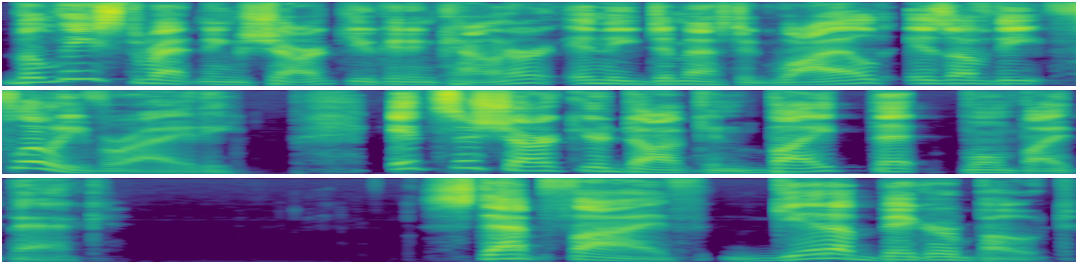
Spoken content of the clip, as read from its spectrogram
The least threatening shark you can encounter in the domestic wild is of the floaty variety. It's a shark your dog can bite that won't bite back. Step 5 get a bigger boat.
